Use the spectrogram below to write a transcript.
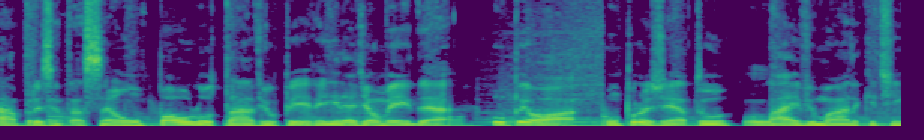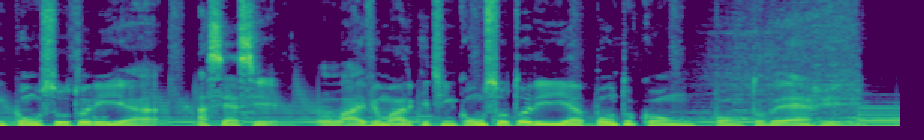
Apresentação Paulo Otávio Pereira de Almeida. O PO, um projeto Live Marketing Consultoria. Acesse livemarketingconsultoria.com.br.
